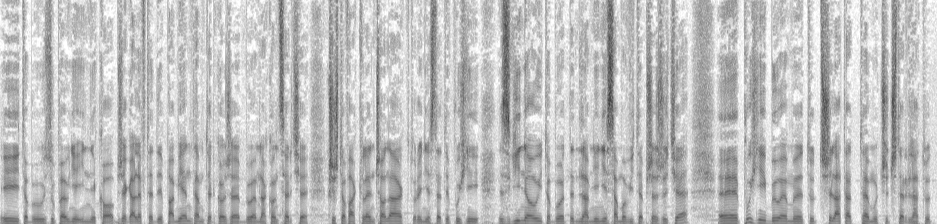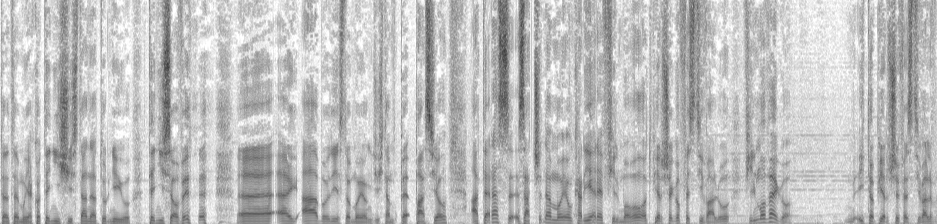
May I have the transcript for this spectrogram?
i to był zupełnie inny Kołobrzeg, ale wtedy pamiętam tylko, że byłem na koncercie Krzysztofa Klęczona, który niestety później zginął i to było dla mnie niesamowite przeżycie. Później byłem tu trzy lata temu, czy cztery lata temu jako tenisista na turnieju tenisowym, E, e, a bo jest to moją gdzieś tam pasją. A teraz zaczynam moją karierę filmową od pierwszego festiwalu filmowego. I to pierwszy festiwal w-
